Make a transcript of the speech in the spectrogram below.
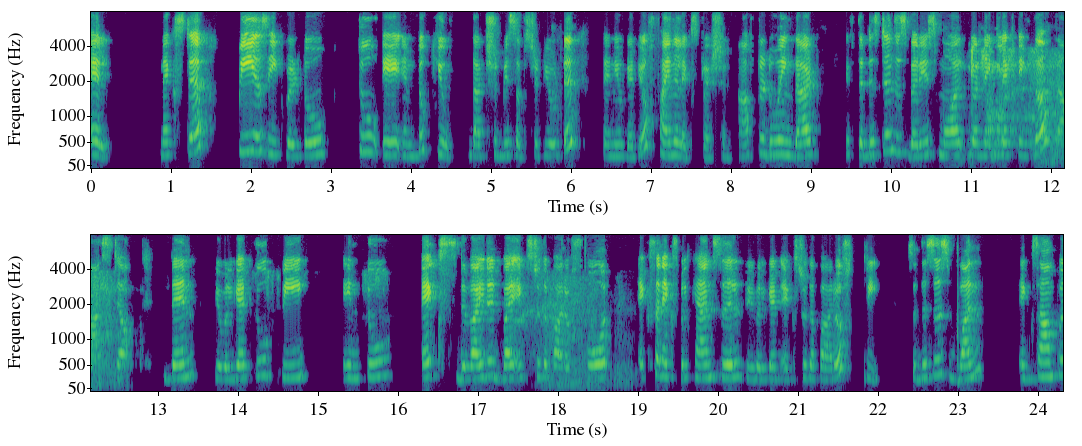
L. Next step, P is equal to 2A into Q. That should be substituted. Then you get your final expression. After doing that, if the distance is very small, you're neglecting the last term. Then you will get 2P into x divided by x to the power of 4. x and x will cancel. We will get x to the power of 3. So this is one example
